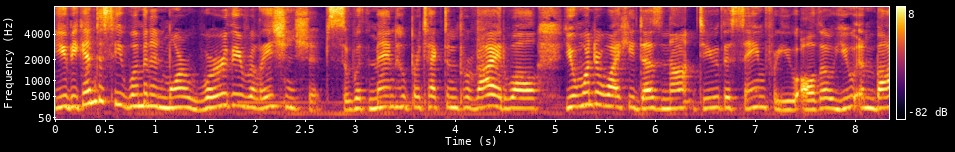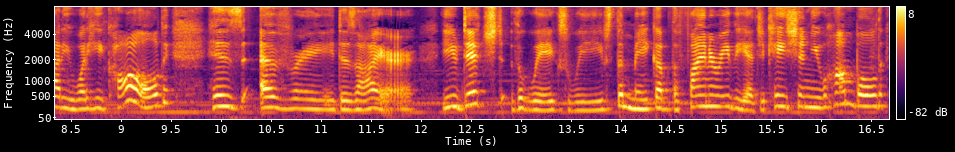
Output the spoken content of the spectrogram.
You begin to see women in more worthy relationships with men who protect and provide, while you wonder why he does not do the same for you, although you embody what he called his every desire. You ditched the wigs, weaves, the makeup, the finery, the education. You humbled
